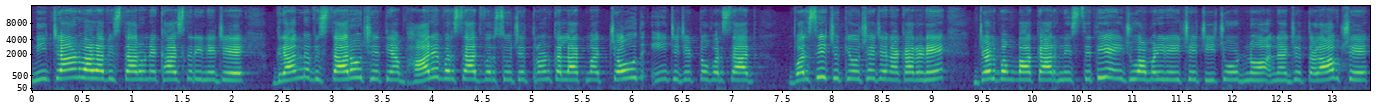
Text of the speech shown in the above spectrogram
નીચાણવાળા વિસ્તારોને ખાસ કરીને જે ગ્રામ્ય વિસ્તારો છે, ત્યાં ભારે વરસાદ વરસ્યો છે. ત્રણ કલાકમાં ચૌદ ઇંચ જેટલો વરસાદ વરસી ચૂક્યો છે, જેના કારણે જળબંબાકારની સ્થિતિ અહીં જોવા મળી રહી છે. ચીચોડનો જે તળાવ છે,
